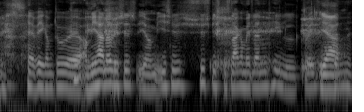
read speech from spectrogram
altså, jeg ved ikke, om du... Øh, om I har noget, vi synes, om I synes, synes, vi skal snakke om et eller andet helt crazy Ja. spændende.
